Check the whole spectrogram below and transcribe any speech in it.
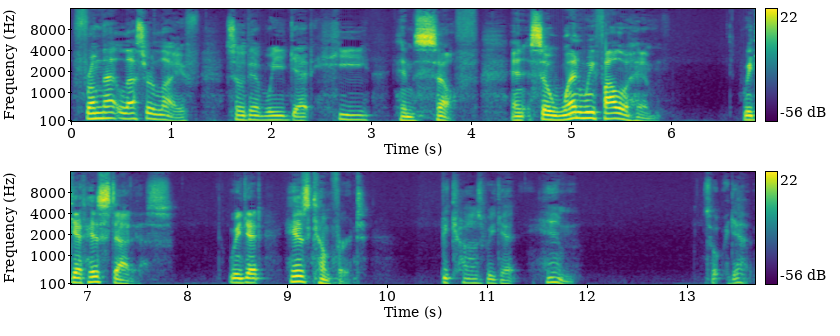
from that lesser life so that we get He Himself. And so when we follow Him, we get His status, we get His comfort, because we get Him. That's what we get.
